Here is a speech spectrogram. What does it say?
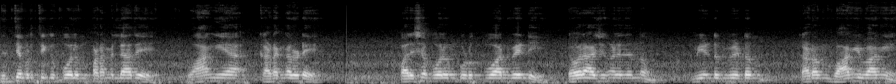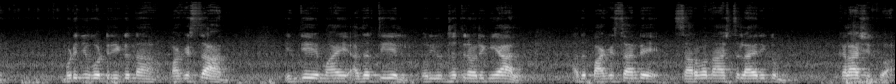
നിത്യവൃത്തിക്ക് പോലും പണമില്ലാതെ വാങ്ങിയ കടങ്ങളുടെ പലിശ പോലും കൊടുക്കുവാൻ വേണ്ടി ലോകരാജ്യങ്ങളിൽ നിന്നും വീണ്ടും വീണ്ടും കടം വാങ്ങി വാങ്ങി മുടിഞ്ഞുകൊണ്ടിരിക്കുന്ന പാകിസ്ഥാൻ ഇന്ത്യയുമായി അതിർത്തിയിൽ ഒരു യുദ്ധത്തിനൊരുങ്ങിയാൽ അത് പാകിസ്ഥാന്റെ സർവനാശത്തിലായിരിക്കും കലാശിക്കുക.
